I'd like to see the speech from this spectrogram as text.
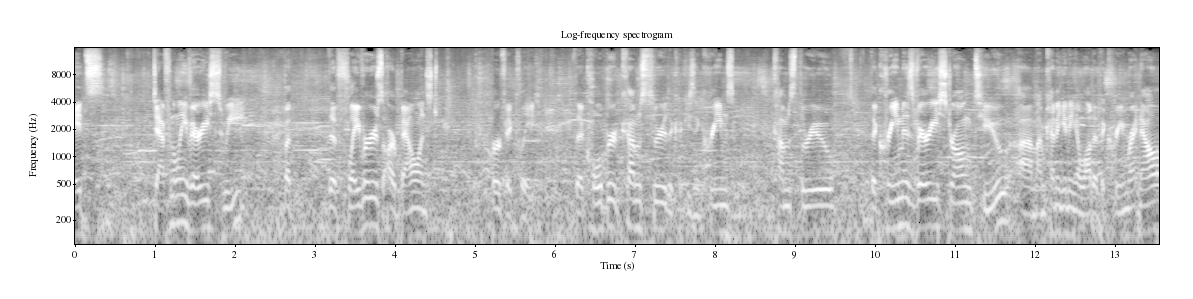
it's definitely very sweet, but the flavors are balanced perfectly. The cold brew comes through, the cookies and creams comes through. The cream is very strong too. Um, I'm kind of getting a lot of the cream right now.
